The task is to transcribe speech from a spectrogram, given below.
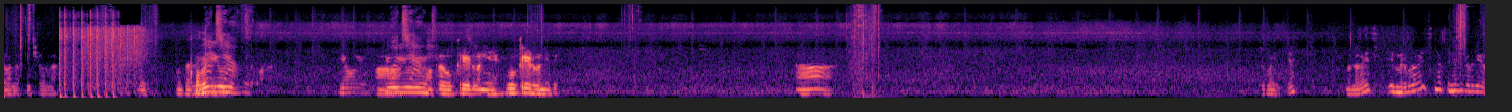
वाला पीछे वाला। अबे यू. यू हाँ। You you you. वहाँ पे वो क्रेड बनी है वो क्रेड बनी थी। हाँ। क्या? मतलब ये मेरे को लगा इसने कर दिया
